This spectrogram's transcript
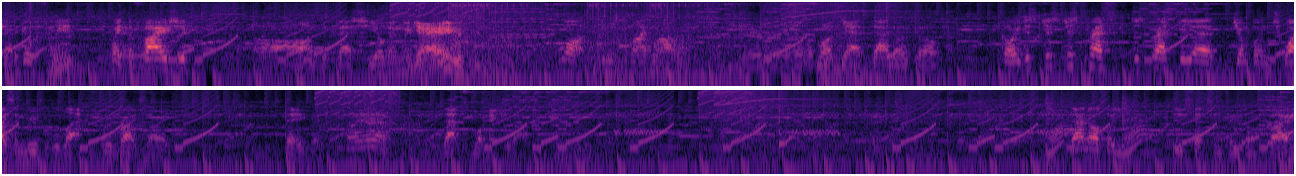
Gotta go. Wait, the fire shield. Oh, the best shield in the game. What? Can you survive lava? Well, yeah, that also. Corey, just just just press just press the uh, jump button twice and move to the left, move right. Sorry. There you go. Oh yeah. That's what makes it on. Dan also you do set some things on fire.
